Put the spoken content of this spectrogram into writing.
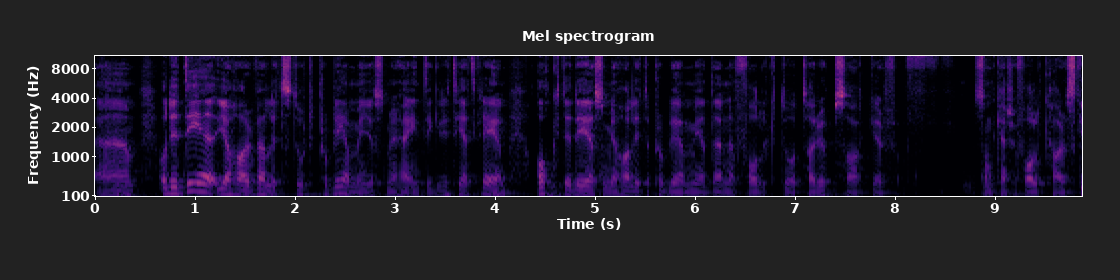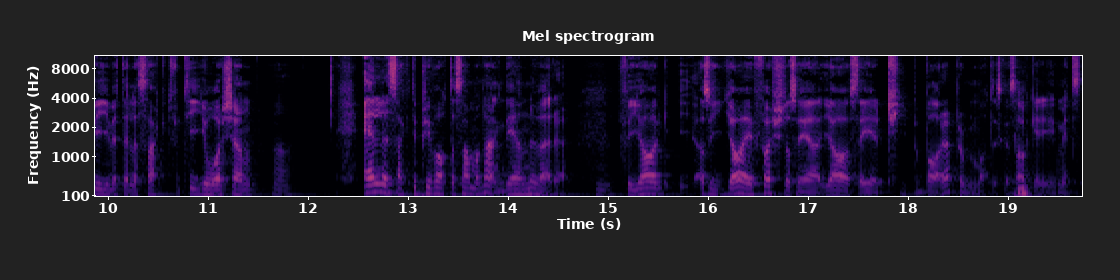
Ehm, och det är det jag har väldigt stort problem med just med den här integritetsgrejen. Och det är det som jag har lite problem med när folk då tar upp saker som kanske folk har skrivit eller sagt för tio år sedan. Eller sagt i privata sammanhang, det är ännu värre. Mm. För jag, alltså jag är först att säga, jag säger typ bara problematiska saker i mitt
